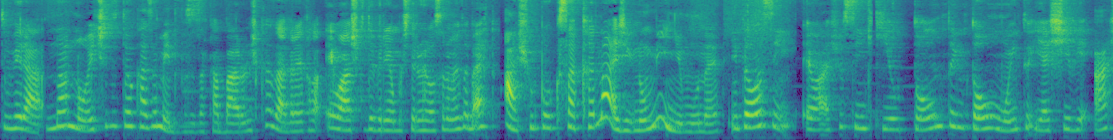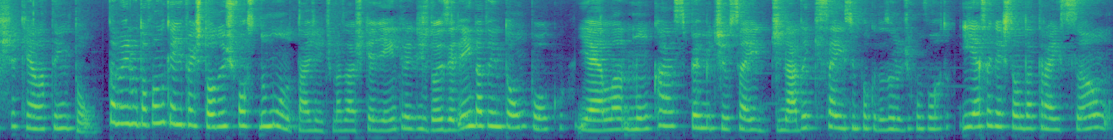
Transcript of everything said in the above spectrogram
Tu virar na noite do teu casamento, vocês acabaram de casar, vai falar, eu acho que deveríamos ter um relacionamento aberto. Acho um pouco sacanagem, no mínimo, né? Então, assim, eu acho sim que o Tom tentou muito e a Steve acha que ela tentou. Também não tô falando que ele fez todo o esforço do mundo, tá, gente? Mas acho que ele, entre eles dois, ele ainda tentou um pouco. E ela nunca se permitiu sair de nada que saísse um pouco da zona de conforto. E essa questão da traição,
